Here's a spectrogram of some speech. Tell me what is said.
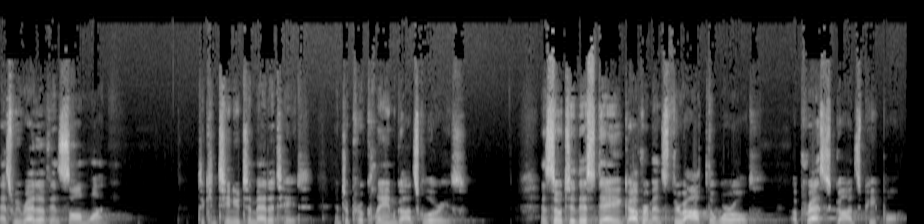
as we read of in Psalm 1, to continue to meditate and to proclaim God's glories. And so to this day, governments throughout the world oppress God's people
